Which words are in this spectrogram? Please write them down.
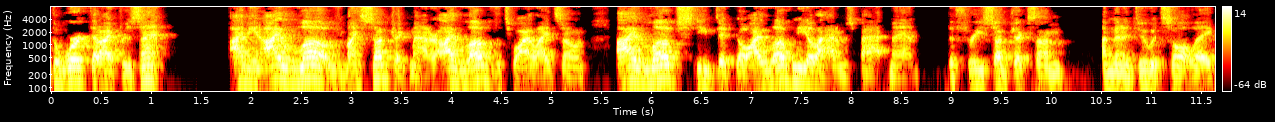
the work that I present. I mean, I love my subject matter. I love the Twilight Zone. I love Steve Ditko. I love Neal Adams Batman. The three subjects I'm I'm going to do at Salt Lake,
